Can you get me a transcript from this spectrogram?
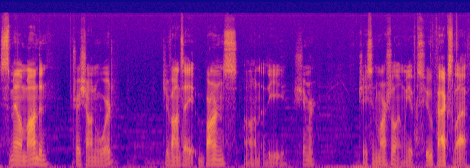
Smael Mondon, Treshaun Ward, Jovantae Barnes on the Shimmer, Jason Marshall, and we have two packs left.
